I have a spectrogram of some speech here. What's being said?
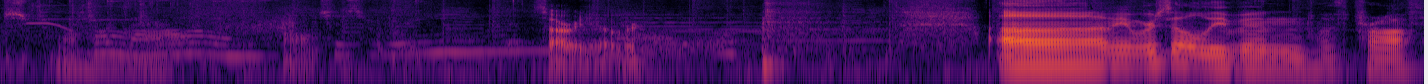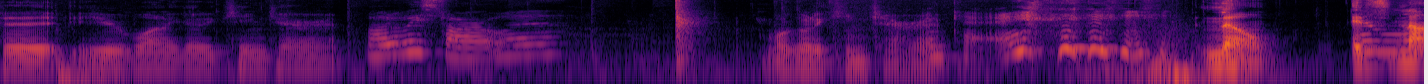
Just one more there. Oh. It's already over. Uh, I mean, we're still leaving with profit. You want to go to King Carrot? What do we start with? We'll go to King Carrot. Okay. No, it's it not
